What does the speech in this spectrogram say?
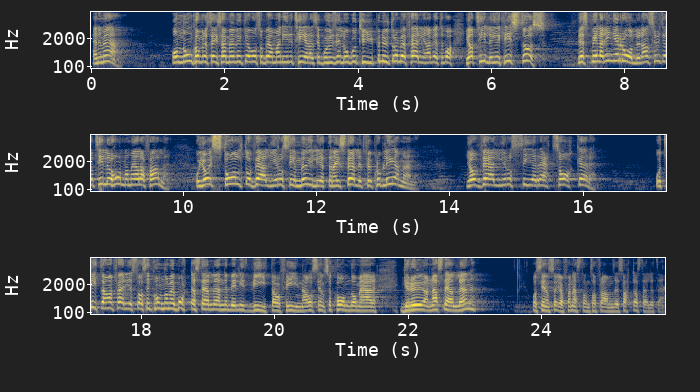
Är ni med? Om någon kommer och säger så här, men vilka, och så börjar man irritera sig på hur ser logotypen ut, i de här färgerna, vet du vad? Jag tillhör ju Kristus. Det spelar ingen roll hur han ser ut, jag tillhör honom i alla fall. Och jag är stolt och väljer att se möjligheterna istället för problemen. Jag väljer att se rätt saker. Och tittar man Färjestad, sen kom de här borta ställen, det blev lite vita och fina och sen så kom de här gröna ställen. Och sen så, jag får nästan ta fram det svarta stället där.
